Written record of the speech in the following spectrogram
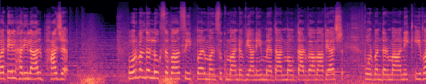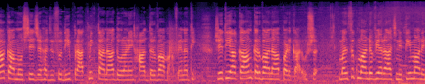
પટેલ, હરિલાલ, ભાજપ. પોરબંદર લોકસભા સીટ પર મનસુખ માંડવિયાને મેદાનમાં ઉતારવામાં આવ્યા છે. પોરબંદરમાં અનેક એવા કામો છે જે હજુ સુધી પ્રાથમિકતાના ધોરણે હાથ ધરવામાં આવ્યા નથી, જેથી આ કામ કરવાના પડકારો છે. મનસુખ માંડવિયા રાજનીતિમાં અને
